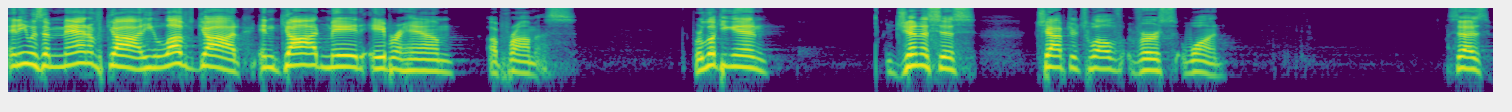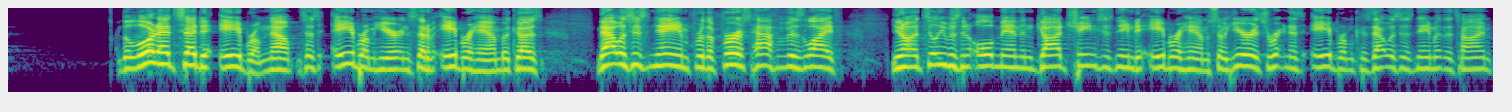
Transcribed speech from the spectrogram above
and he was a man of God. He loved God, and God made Abraham a promise. We're looking in Genesis chapter 12, verse 1 says, the Lord had said to Abram, now it says Abram here instead of Abraham because that was his name for the first half of his life. You know, until he was an old man, then God changed his name to Abraham. So here it's written as Abram because that was his name at the time.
